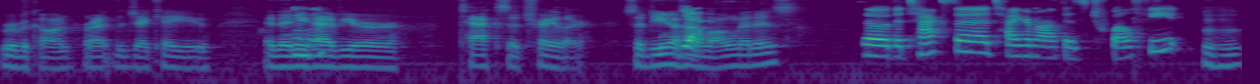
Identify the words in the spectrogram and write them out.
Rubicon, right? The JKU, and then you have your Taxa trailer. So, do you know how long that is? So the Taxa Tiger Moth is 12 feet, Mhm.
